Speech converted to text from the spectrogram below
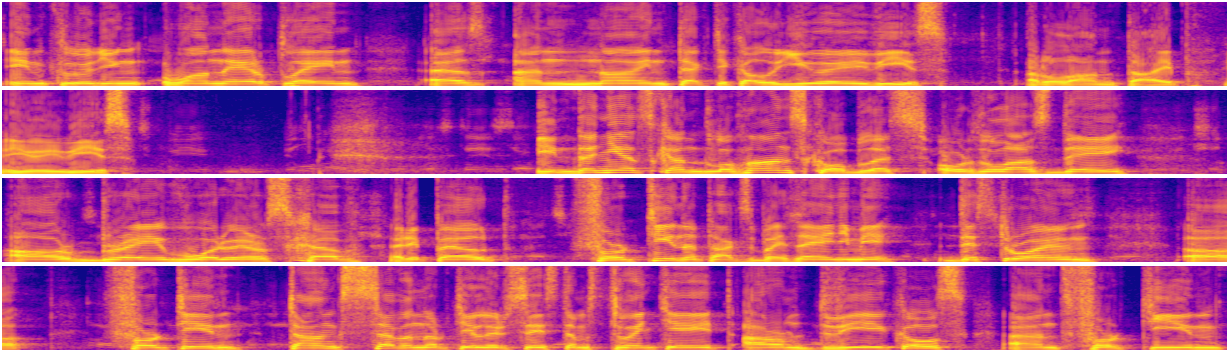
including one airplane as and nine tactical UAVs, Orlan type UAVs. In Donetsk and Luhansk oblasts, over the last day, our brave warriors have repelled 14 attacks by the enemy, destroying uh, 14 tanks, 7 artillery systems, 28 armed vehicles, and 14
